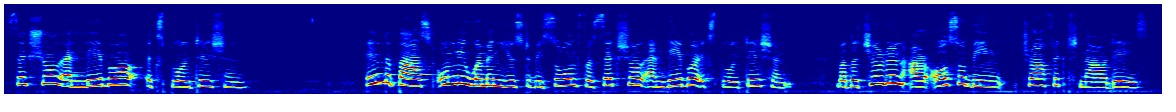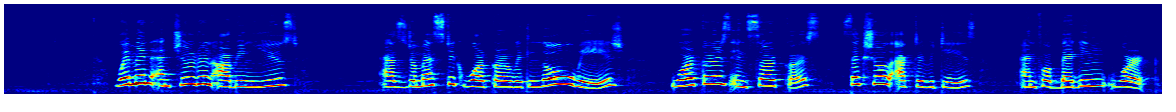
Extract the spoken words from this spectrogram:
sexual and labor exploitation. In the past, only women used to be sold for sexual and labor exploitation, but the children are also being trafficked nowadays. Women and children are being used as domestic worker with low wage, workers in circus, sexual activities, and for begging work.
